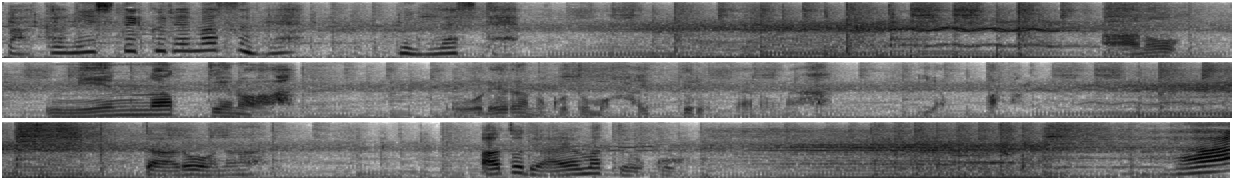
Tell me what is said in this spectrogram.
バカにしてくれますね。みんなしてあのみんなってのは俺らのことも入ってるんだろうな。やっぱ。だろうな。後で謝っておこう。あ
